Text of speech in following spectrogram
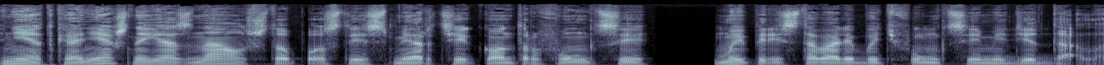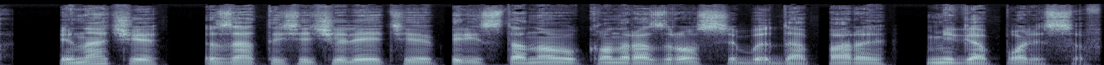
«Нет, конечно, я знал, что после смерти контрфункции мы переставали быть функциями Дедала. Иначе за тысячелетия перестановок он разросся бы до пары мегаполисов.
